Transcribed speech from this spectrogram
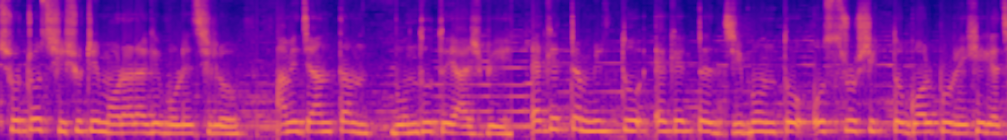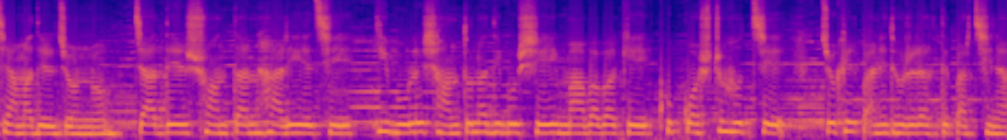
ছোট শিশুটি মরার আগে বলেছিল আমি জানতাম, বন্ধু, তুই আসবি। এক একটা মৃত্যু, এক একটা জীবন্ত অশ্রুসিক্ত গল্প রেখে গেছে আমাদের জন্য। যাদের সন্তান হারিয়েছে, কি বলে সান্ত্বনা দিব সেই মা বাবাকে খুব কষ্ট হচ্ছে, চোখের পানি ধরে রাখতে পারছি না।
